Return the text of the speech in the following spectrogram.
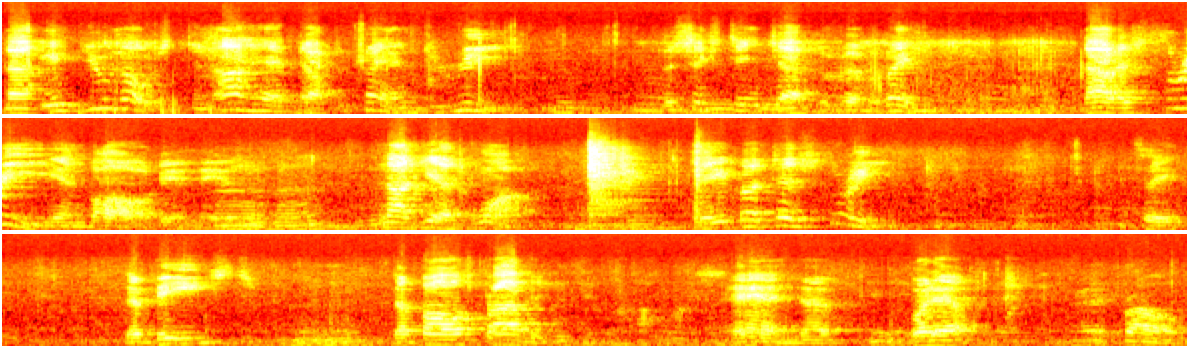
now if you notice, and I had Dr. Tran to read the 16th chapter of Revelation. Now there's three involved in this, not just one. See, but there's three. See, the beast, the false prophet, and uh, what else? The frog.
